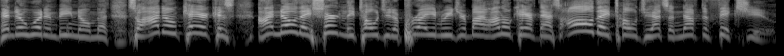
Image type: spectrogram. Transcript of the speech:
and there wouldn't be no mess. So I don't care because I know they certainly told you to pray and read your Bible. I don't care if that's all they told you, that's enough to fix you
